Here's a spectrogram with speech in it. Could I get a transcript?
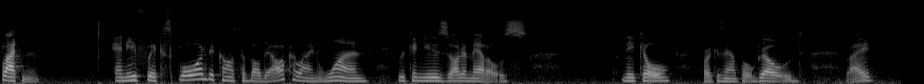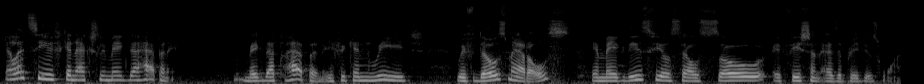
platinum. And if we explore the concept about the alkaline one, we can use other metals, nickel, for example, gold, right? And let's see if we can actually make that happening, make that happen. If we can reach with those metals and make these fuel cells so efficient as the previous one,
